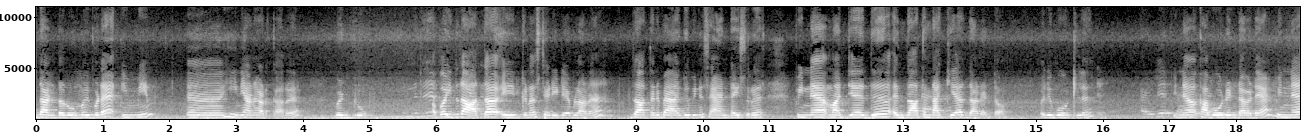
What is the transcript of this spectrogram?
ഇതാണ് റൂം ഇവിടെ ഇമ്മിയും ഹീനിയാണ് കിടക്കാറ്. ബെഡ്റൂം അപ്പോൾ ഇത് താത്ത ഇരിക്കുന്ന സ്റ്റഡി ടേബിളാണ് താത്തന്റെ ബാഗ് പിന്നെ സാനിറ്റൈസർ പിന്നെ മറ്റേത് താത്ത ഉണ്ടാക്കിയ ഇതാണ് കേട്ടോ. ഒരു ബോട്ടിൽ പിന്നെ കബോർഡ് ഉണ്ട് അവിടെ. പിന്നെ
